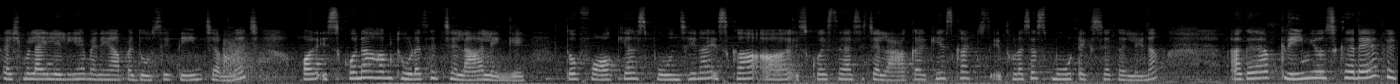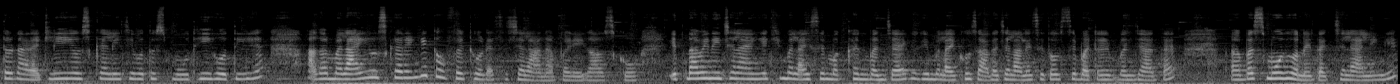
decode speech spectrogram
फ्रेश मलाई ले ली है मैंने यहाँ पर दो से तीन चम्मच। और इसको ना हम थोड़ा सा चला लेंगे। तो फॉक या स्पून से ना, इसका इसको इस तरह से चला करके इसका थोड़ा सा स्मूथ टेक्सचर कर लेना। अगर आप क्रीम यूज़ करें, फिर तो डायरेक्टली यूज़ कर लीजिए, वो तो स्मूथ ही होती है। अगर मलाई यूज़ करेंगे तो फिर थोड़ा सा चलाना पड़ेगा उसको। इतना भी नहीं चलाएँगे कि मलाई से मक्खन बन जाए, क्योंकि मलाई को ज़्यादा चलाने से तो उससे बटर बन जाता है। बस स्मूथ होने तक चला लेंगे।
